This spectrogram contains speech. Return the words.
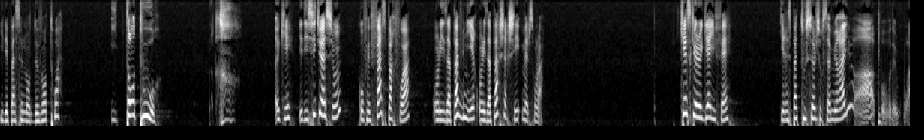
il n'est pas seulement devant toi, il t'entoure. Ok Il y a des situations qu'on fait face parfois, on ne les a pas venir, on ne les a pas recherchées, mais elles sont là. Qu'est-ce que le gars il fait? Il reste pas tout seul sur sa muraille? Oh, pauvre de moi,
